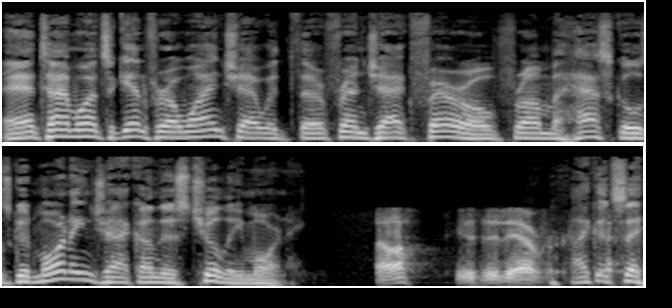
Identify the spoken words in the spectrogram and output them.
And time once again for a wine chat with our friend Jack Farrell from Haskell's. Good morning, Jack, on this chilly morning. Oh, is it ever? I could say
